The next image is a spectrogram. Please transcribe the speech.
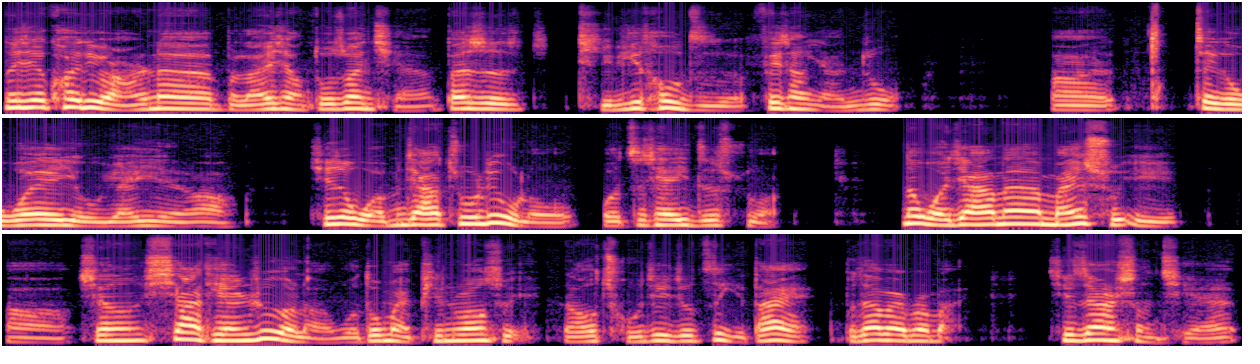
那些快递员呢，本来想多赚钱，但是体力透支非常严重啊。这个我也有原因啊。其实我们家住六楼，我之前一直说，那我家呢买水。啊，像夏天热了，我都买瓶装水，然后出去就自己带，不在外边买。其实这样省钱。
